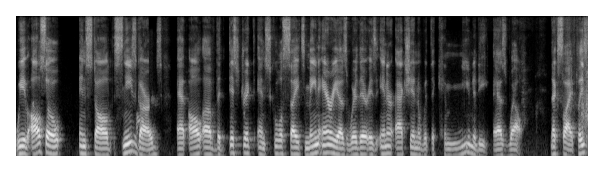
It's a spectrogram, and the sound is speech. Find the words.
We've also installed sneeze guards at all of the district and school sites main areas where there is interaction with the community as well. Next slide, please.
